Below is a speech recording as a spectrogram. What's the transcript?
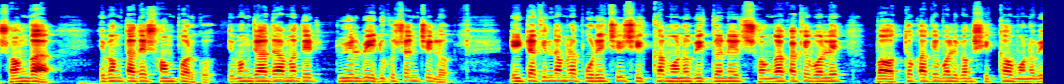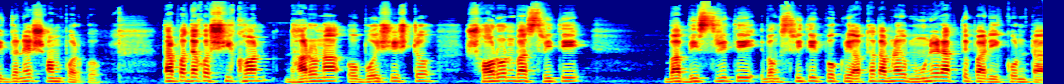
সংজ্ঞা এবং তাদের সম্পর্ক। এবং যাদের আমাদের টুয়েলভে এডুকেশন ছিল, এইটা কিন্তু আমরা পড়েছি শিক্ষা, মনোবিজ্ঞানের সংজ্ঞা কাকে বলে বা অর্থ কাকে বলে এবং শিক্ষা ও মনোবিজ্ঞানের সম্পর্ক। তারপর দেখো শিখন, ধারণা ও বৈশিষ্ট্য, স্মরণ বা স্মৃতি বা বিস্মৃতি এবং স্মৃতির প্রক্রিয়া, অর্থাৎ আমরা মনে রাখতে পারি কোনটা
